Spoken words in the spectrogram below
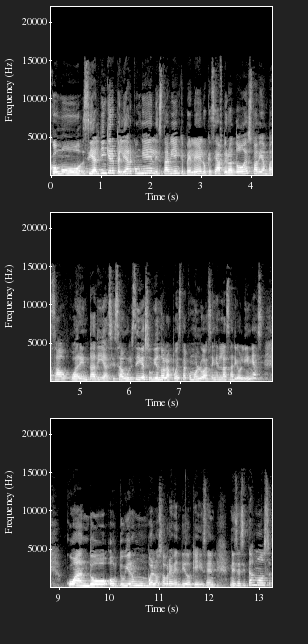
como si alguien quiere pelear con él, está bien que pelee, lo que sea, pero a todo esto habían pasado 40 días y Saúl sigue subiendo la apuesta como lo hacen en las aerolíneas cuando obtuvieron un vuelo sobrevendido que dicen, necesitamos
